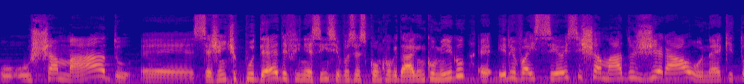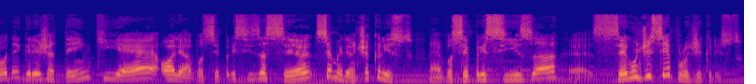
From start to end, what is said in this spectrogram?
o, o chamado, é, se a gente puder definir assim, se vocês concordarem comigo, é, ele vai ser esse chamado geral, né, que toda igreja tem, que é, olha, você precisa ser semelhante a Cristo, né, você precisa é, ser um discípulo de Cristo,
